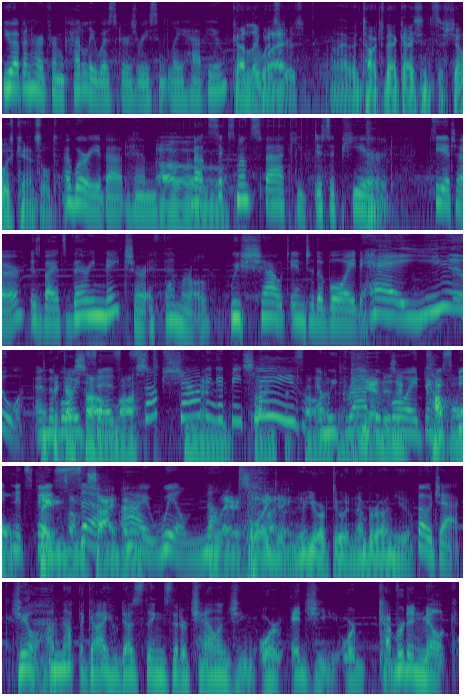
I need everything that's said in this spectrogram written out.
You haven't heard from Cuddly Whiskers recently, have you? Cuddly Whiskers. I haven't talked to that guy since the show was canceled. I worry about him. About Oh. six months back, he disappeared. Theater is by its very nature ephemeral. We shout into the void, Hey, you! And I the void says, Stop shouting at me, please! And we grab Yeah, the void and we spit in its face. things on the Sir, side I will not. Hilarious. Boy, funny. did New York do a number on you. Bojack. Jill, I'm not the guy who does things that are challenging or edgy or covered in milk.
